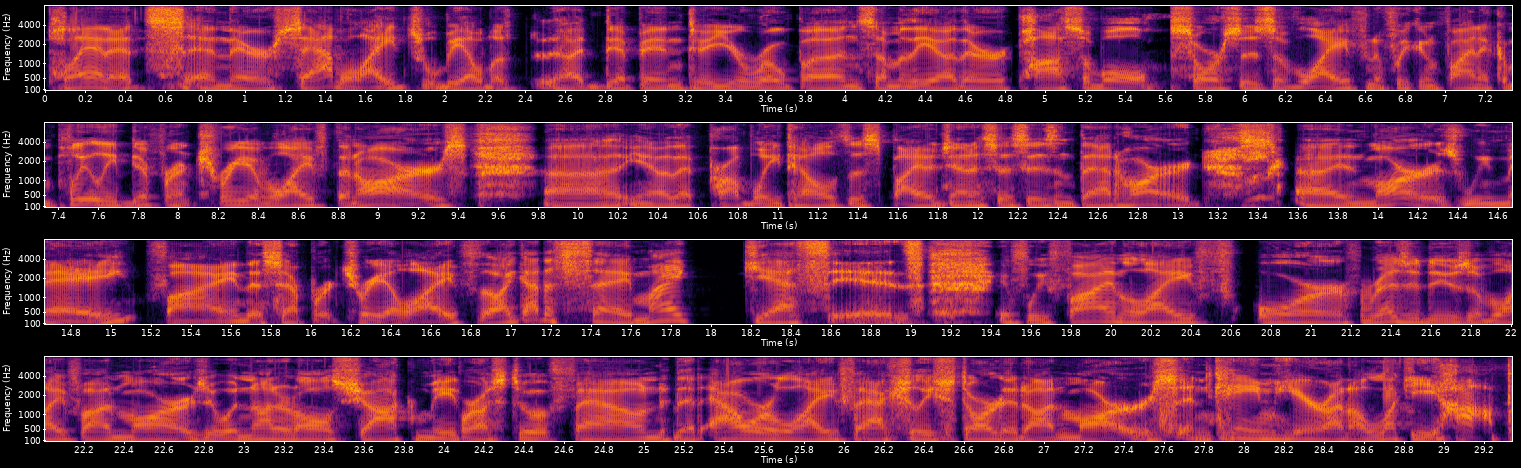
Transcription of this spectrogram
planets and their satellites, we'll be able to dip into Europa and some of the other possible sources of life life. And if we can find a completely different tree of life than ours, uh, you know, that probably tells us biogenesis isn't that hard. Uh, in Mars, we may find a separate tree of life. Though I got to say, my guess is if we find life or residues of life on Mars, it would not at all shock me for us to have found that our life actually started on Mars and came here on a lucky hop.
